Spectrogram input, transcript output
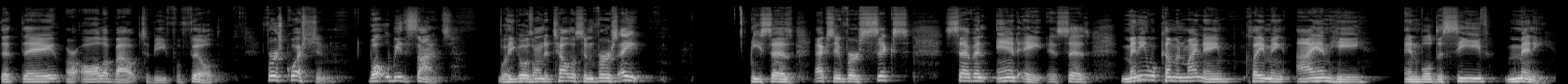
that they are all about to be fulfilled? First question What will be the signs? Well, he goes on to tell us in verse 8. He says, actually, verse 6, 7, and 8, it says, Many will come in my name, claiming I am he, and will deceive many.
